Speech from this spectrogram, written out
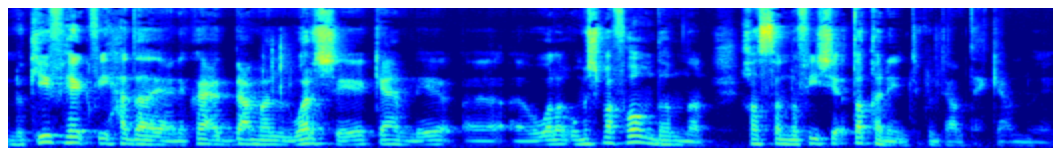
إنه كيف هيك في حدا يعني قاعد بيعمل ورشة كاملة آه، آه، ولا ومش مفهوم ضمنا خاصة إنه في شيء تقني أنت كنت عم تحكي عنه يعني.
